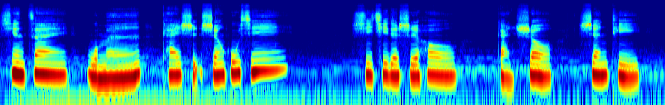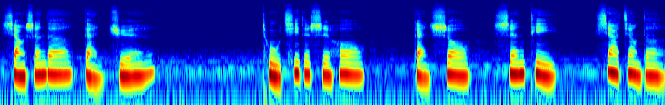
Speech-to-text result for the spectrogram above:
现在，我们开始深呼吸。吸气的时候，感受身体上升的感觉；吐气的时候，感受身体下降的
